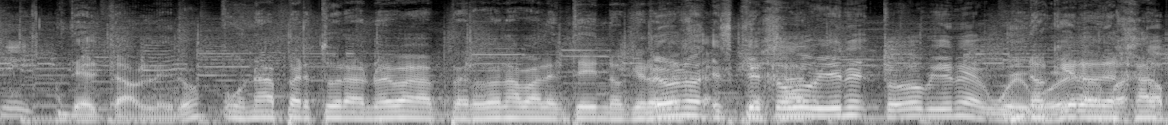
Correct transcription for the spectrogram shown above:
Sí. del tablero. Una apertura nueva, perdona Valentín, no quiero No, no, dejar- es que dejar- todo viene, todo viene a huevo. no ¿eh? quiero dejar aparte-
